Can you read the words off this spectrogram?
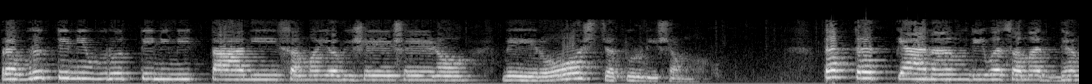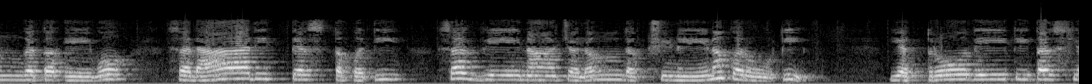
प्रवृत्तिनिवृत्तिनिमित्तानि समयविशेषेण मेरोश्चतुर्दिशम्। तत्रत्यानाम् दिवसमध्यम् गत एव सदादित्यस्तपति सव्येनाचलम् दक्षिणेन करोति। यत्रोदेति तस्य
